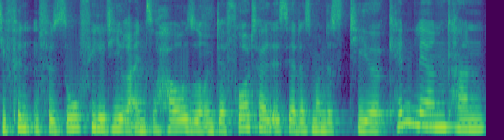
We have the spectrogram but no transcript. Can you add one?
Die finden für so viele Tiere ein Zuhause. Und der Vorteil ist ja, dass man das Tier kennenlernen kann,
